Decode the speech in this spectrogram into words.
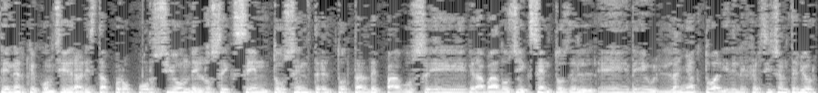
tener que considerar esta proporción de los exentos entre el total de pagos eh, grabados y exentos del, eh, del, año actual y del ejercicio anterior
